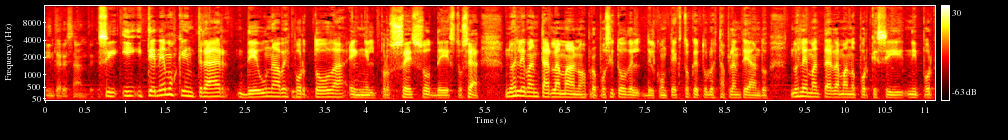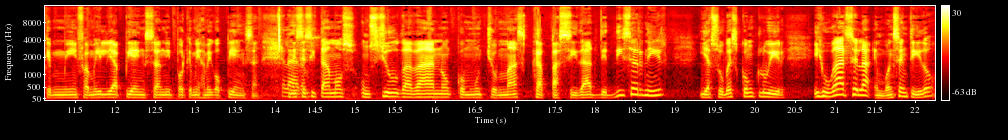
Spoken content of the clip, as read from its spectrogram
interesante. Sí, y, tenemos que entrar de una vez por todas en el proceso de esto. O sea, no es levantar la mano a propósito del, contexto que tú lo estás planteando, no es levantar la mano porque sí, ni porque mi familia piensa, ni porque mis amigos piensan. Necesitamos un ciudadano con mucho más capacidad de discernir y a su vez concluir y jugársela en buen sentido,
